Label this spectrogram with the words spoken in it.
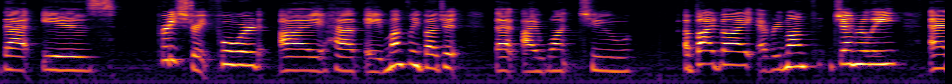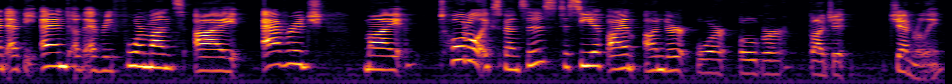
that is pretty straightforward. I have a monthly budget that I want to abide by every month generally, and at the end of every four months, I average my total expenses to see if I am under or over budget generally.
